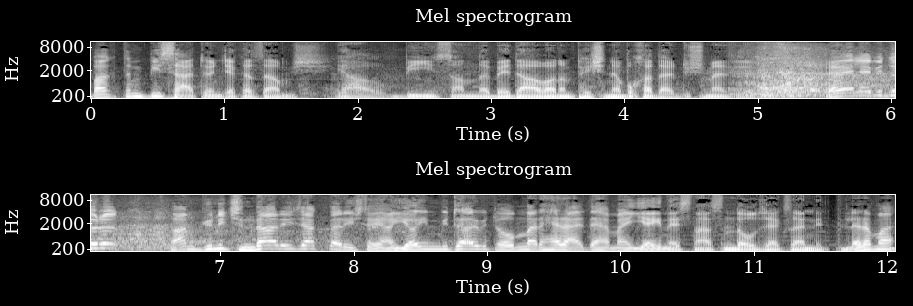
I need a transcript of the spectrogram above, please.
Baktım bir saat önce kazanmış. Ya bir insanla bedavanın peşine bu kadar düşmez ya. Öyle bir durun. Tam gün içinde arayacaklar işte. Yani yayın biter biter. Onlar herhalde hemen yayın esnasında olacak zannettiler ama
